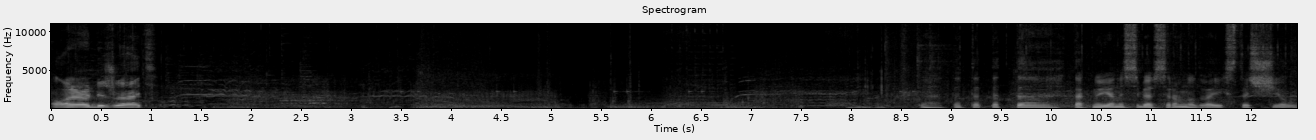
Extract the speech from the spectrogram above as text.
Ой, бежать! Та-та-та-та-та. Так, ну я на себя все равно двоих стащил.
